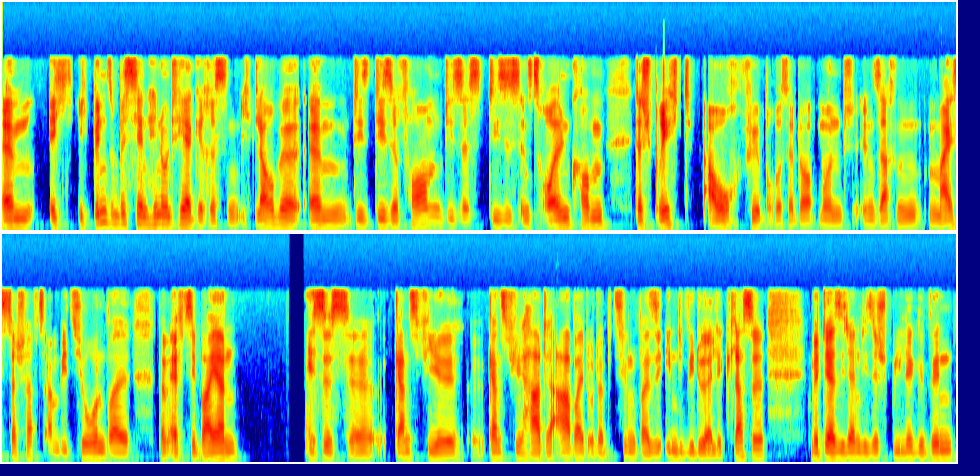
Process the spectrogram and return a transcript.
Ähm, ich, ich bin so ein bisschen hin und her gerissen. Ich glaube, ähm, die, diese Form, dieses, dieses ins Rollen kommen, das spricht auch für Borussia Dortmund in Sachen Meisterschaftsambition, weil beim FC Bayern ist es äh, ganz viel, ganz viel harte Arbeit oder beziehungsweise individuelle Klasse, mit der sie dann diese Spiele gewinnen.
